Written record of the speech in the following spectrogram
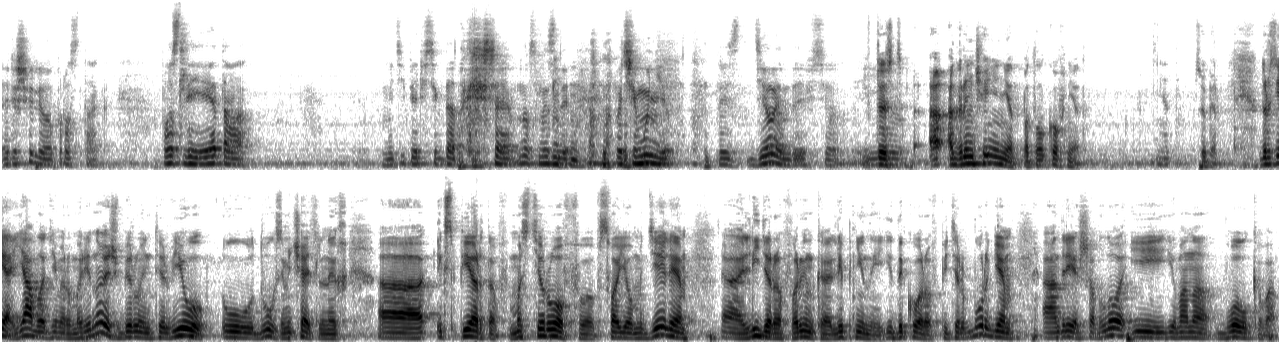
решили вопрос так. После этого мы теперь всегда так решаем. Ну, в смысле, почему нет? То есть делаем, да и все. И... То есть а, ограничений нет, потолков нет? Нет. Супер. Друзья, я, Владимир Маринович, беру интервью у двух замечательных э, экспертов, мастеров в своем деле, э, лидеров рынка лепнины и декора в Петербурге, Андрея Шавло и Ивана Волкова.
